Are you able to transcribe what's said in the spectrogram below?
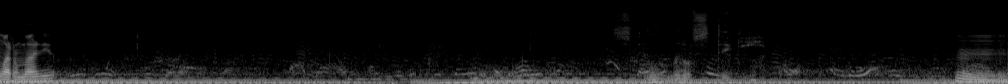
Un armario. Still a little sticky. Hmm.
